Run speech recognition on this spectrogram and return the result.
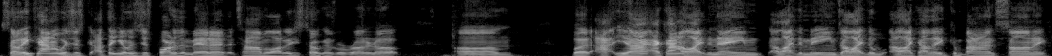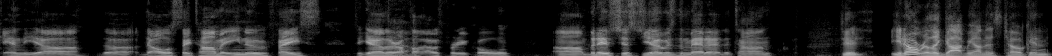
So he kind of was just, I think it was just part of the meta at the time. A lot of these tokens were running up. Um, but I, you know, I, I kind of like the name. I like the memes. I like the, I like how they combine Sonic and the, uh, the, the old Saitama Inu face together. Yeah. I thought that was pretty cool. Um, but it was just, you know, it was the meta at the time. Dude, you know what really got me on this token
